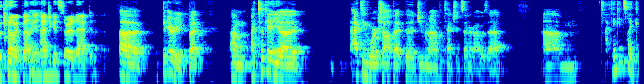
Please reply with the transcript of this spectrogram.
So tell me, Bentley, how'd you get started acting? Uh, Barry, but um, I took a uh, acting workshop at the juvenile detention center I was at. Um, I think it's like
